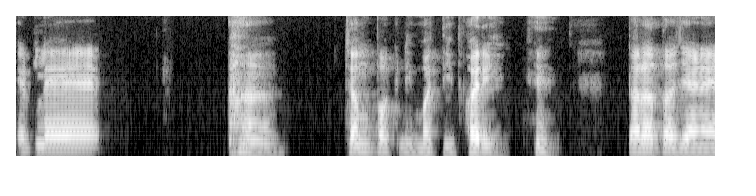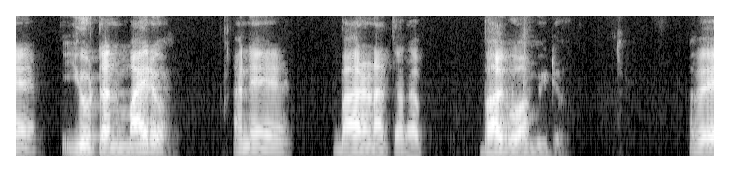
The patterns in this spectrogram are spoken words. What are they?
એટલે ચંપકની મતી ફરી. તરત જ એણે યુ ટર્ન માર્યો અને બારણા તરફ ભાગવા માંડ્યો. હવે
